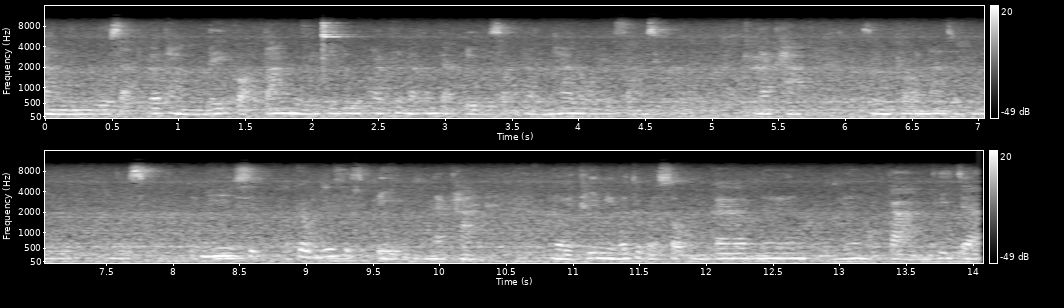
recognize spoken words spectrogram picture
ทางบริษัทก็ทำได้ก่อตั้งมูลนิธิยูพัฒน์ขึ้นมาตั้งแต่ปี 2530นะคะซึ่งก็น่าจะมี20เกือบ20 ปีนะคะ โดยที่มีวัตถุประสงค์ก็เรื่องของเรื่องของการที่จะ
